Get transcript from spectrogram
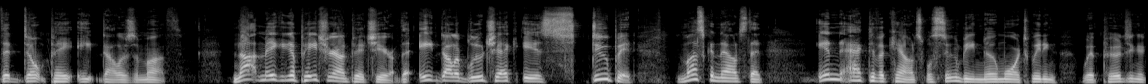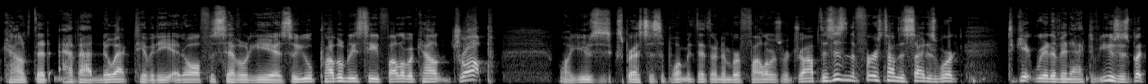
that don't pay $8 a month. Not making a Patreon pitch here. The $8 blue check is stupid. Musk announced that inactive accounts will soon be no more tweeting, We're purging accounts that have had no activity at all for several years, so you'll probably see follower count drop. While users expressed disappointment that their number of followers were dropped, this isn't the first time the site has worked to get rid of inactive users. But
